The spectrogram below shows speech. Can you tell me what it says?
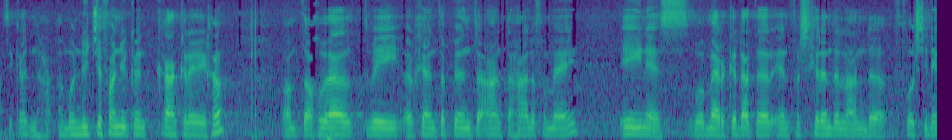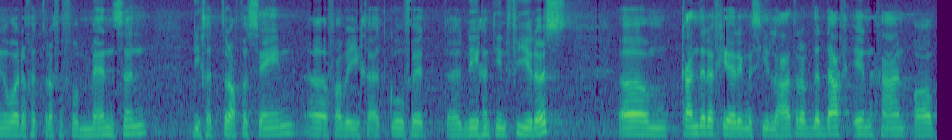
Als ik een, een minuutje van u kan krijgen, om toch wel twee urgente punten aan te halen voor mij. Eén is, we merken dat er in verschillende landen voorzieningen worden getroffen voor mensen die getroffen zijn uh, vanwege het COVID-19-virus. Um, kan de regering misschien later op de dag ingaan op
